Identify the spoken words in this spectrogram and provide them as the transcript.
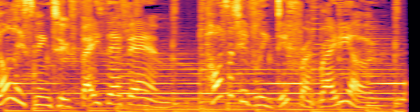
You're listening to Faith FM, positively different radio.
